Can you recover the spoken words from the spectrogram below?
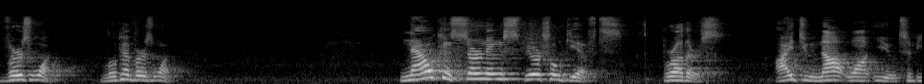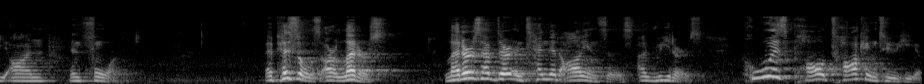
Verse 1. Look at verse 1. Now concerning spiritual gifts, brothers, I do not want you to be uninformed. Epistles are letters. Letters have their intended audiences and readers. Who is Paul talking to here?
